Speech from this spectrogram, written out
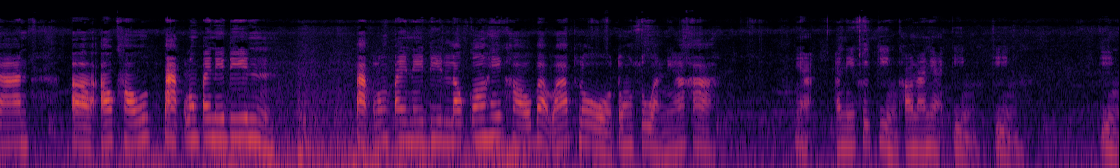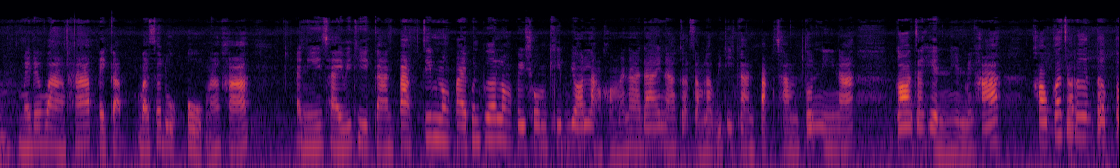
การเอ่อเอาเขาปักลงไปในดิน ปักลงไปในดินแล้วก็ให้เขาแบบว่าโผล่ตรงส่วนนี้ค่ะ เนี่ยอันนี้คือกิ่งเขานะเนี่ยกิ่งกิ่ง กิ่ง ไม่ได้วางทาบไปกับวัสดุปลูกนะคะ อันนี้ใช้วิธีการปักจิ้มลงไปเพื่อนๆลองไปชมคลิปย้อนหลังของมะนาได้นะกับสำหรับวิธีการปักชำต้นนี้นะ ก็จะเห็นเห็นไหมคะเขาก็จเจริญเติบโต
